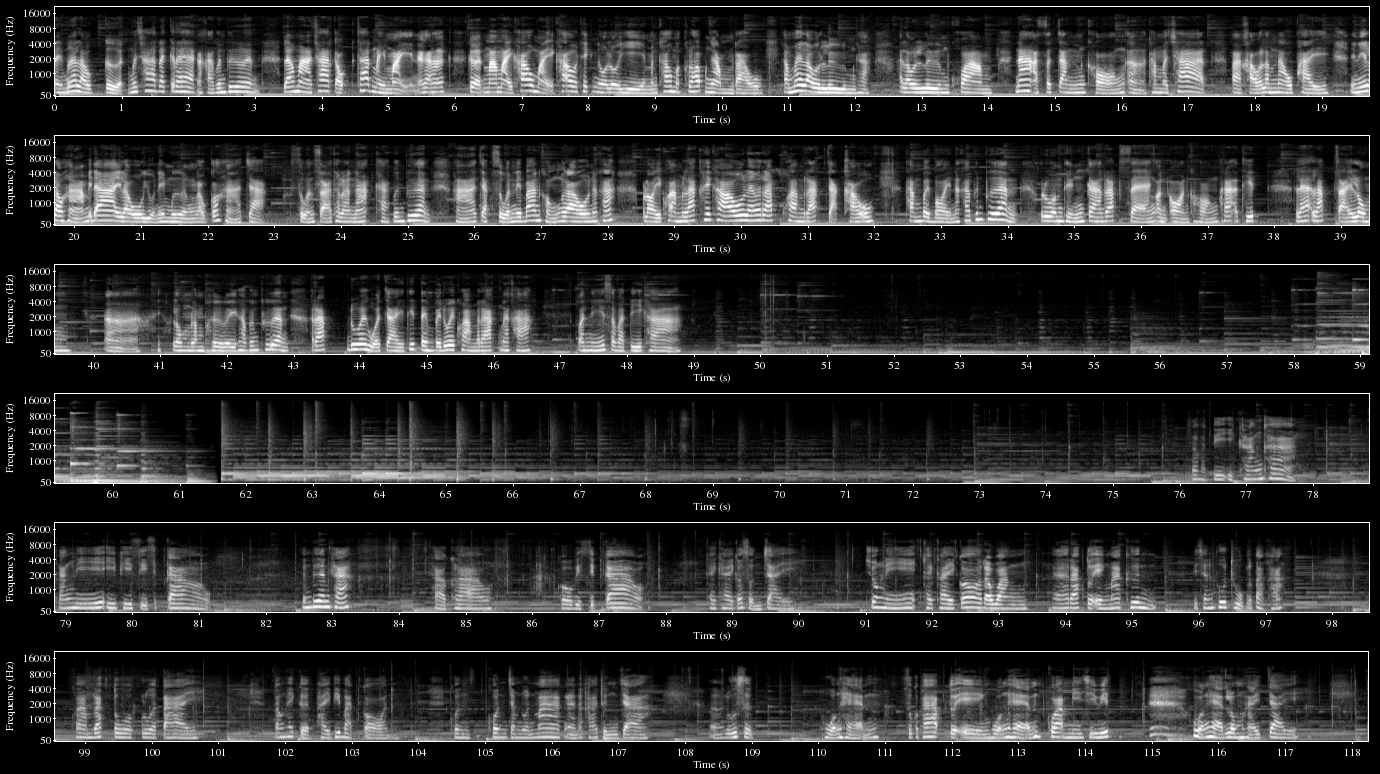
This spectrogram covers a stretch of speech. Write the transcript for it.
ในเมื่อเราเกิดเมื่อชาติแรกๆนะคะเพื่อนๆ แล้วมาชาติเก่าชาติใหม่ๆนะคะเกิดมาใหม่เข้าใหม่เข้าเทคโนโลยีมันเข้ามาครอบงำเราทำให้เราลืมค่ะ เราลืมความน่าอัศจรรย์ของอธรรมชาติ ป่าเขาลำเนาภัยทีนี้เราหาไม่ได้เราอยู่ในเมืองเราก็หาจาก สวนสาธารณะค่ะเพื่อนๆ หาจากสวนในบ้านของเรานะคะ ปล่อยความรักให้เขาแล้วรับความรักจากเขาทำบ่อยๆนะคะเพื่อนๆ รวมถึงการรับแสงอ่อนๆของพระอาทิตย์ และรับสายลมลมลำเพยค่ะเพื่อนๆ รับด้วยหัวใจที่เต็มไปด้วยความรักนะคะ วันนี้สวัสดีค่ะ อีกครั้งค่ะ ครั้งนี้ EP 49 เพื่อนๆ คะ ข่าวคราวโควิด -19 ใครๆ ก็สนใจ ช่วงนี้ใครๆ ก็ระวังและรักตัวเองมากขึ้น ดิฉันพูดถูกหรือเปล่าคะ ความรักตัวกลัวตาย ต้องให้เกิดภัยพิบัติก่อน คนคนจำนวนมากนะคะถึงจะรู้สึกหวงแหนสุขภาพตัวเอง หวงแหนความมีชีวิต หวงแหนลมหายใจ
